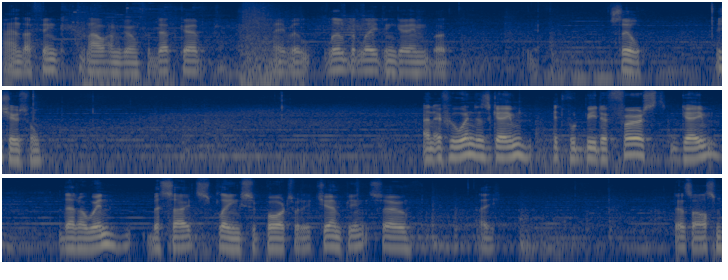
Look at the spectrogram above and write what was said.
And I think now I'm going for that cap. Maybe a little bit late in game, but yeah. still, it's useful. And if we win this game, it would be the first game that I win besides playing support with a champion. So, hey, that's awesome.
